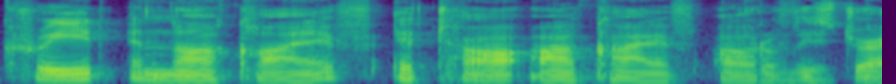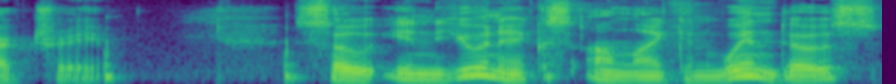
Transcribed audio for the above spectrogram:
create an archive, a tar archive out of this directory. So in Unix, unlike in Windows,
